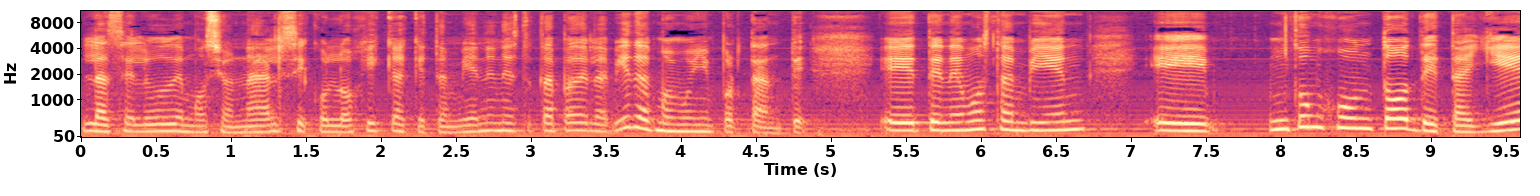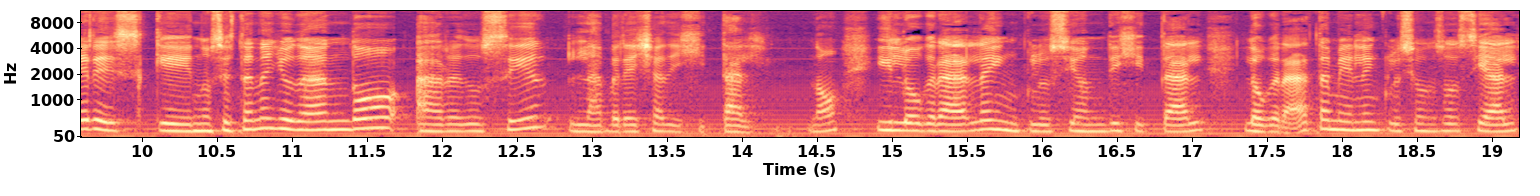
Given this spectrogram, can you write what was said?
la salud emocional, psicológica, que también en esta etapa de la vida es muy, muy importante. Eh, tenemos también eh, un conjunto de talleres que nos están ayudando a reducir la brecha digital, ¿no? Y lograr la inclusión digital, lograr también la inclusión social,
